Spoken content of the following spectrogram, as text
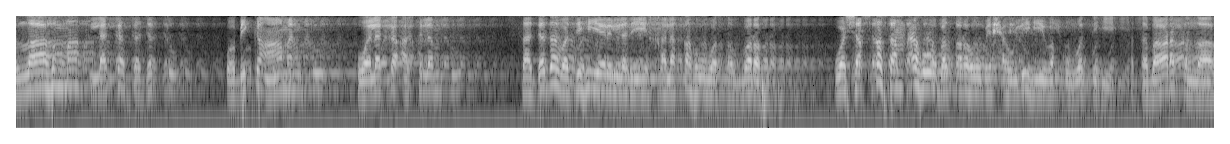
അള്ളാഹുമ്മ ലക്ക സജത്തു ഒബിക്ക ആമൻതു ഒലക്ക അസ്ലംതു സജദ വജിഹിയലില്ലതി ഖലഖഹു വസവ്വറഹു وشق سمعه وبصره بحوله وقوته فتبارك الله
